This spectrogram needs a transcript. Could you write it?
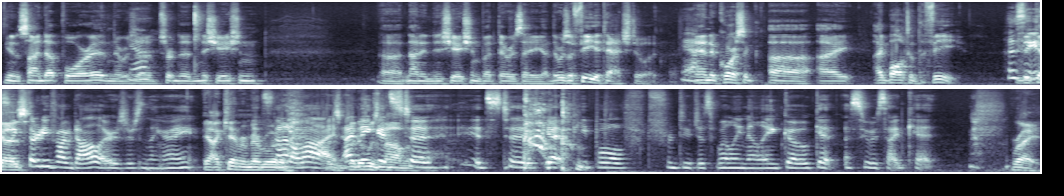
you know, signed up for it, and there was Yeah. a certain initiation. Uh, not initiation, but there was a there was a fee attached to it, Yeah. and of course, uh, I I balked at the fee. I think it's like Because- thirty-five dollars or something, right? Yeah, I can't remember It's what not it was, not a lot. I but it think it's nominal. to it's to get people f- to just willy nilly go get a suicide kit. right.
